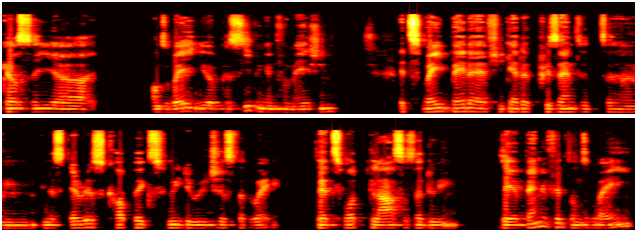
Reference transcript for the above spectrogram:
because the uh, on the way you're perceiving information, it's way better if you get it presented um, in a stereoscopic 3D registered way. That's what glasses are doing. There are benefits on the way,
